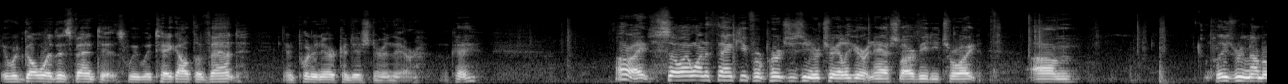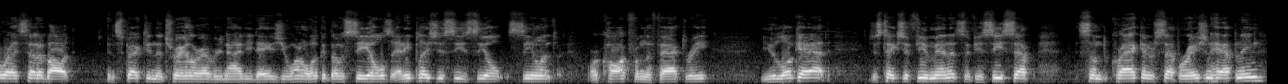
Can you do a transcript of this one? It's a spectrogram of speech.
it would go where this vent is. We would take out the vent and put an air conditioner in there. Okay? Alright, so I want to thank you for purchasing your trailer here at National RV Detroit. Um, please remember what I said about inspecting the trailer every 90 days. You want to look at those seals. Any place you see seal, sealant or caulk from the factory, you look at. Just takes you a few minutes. If you see some cracking or separation happening,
